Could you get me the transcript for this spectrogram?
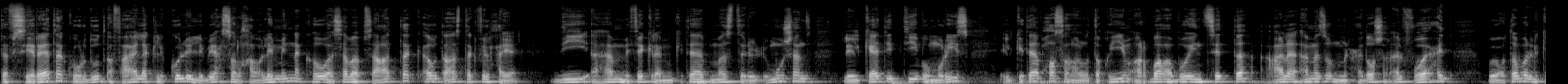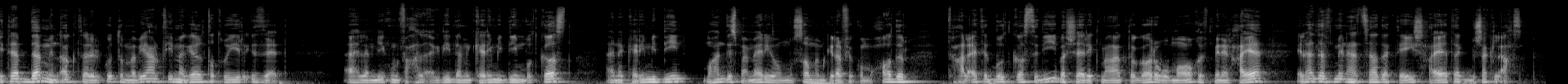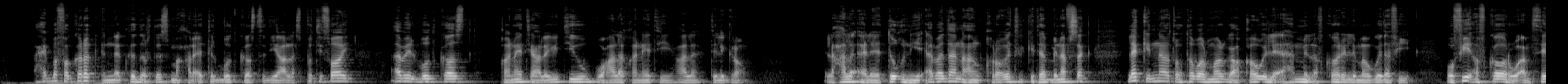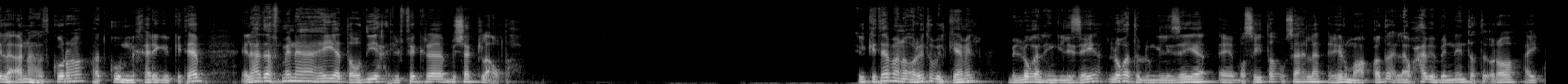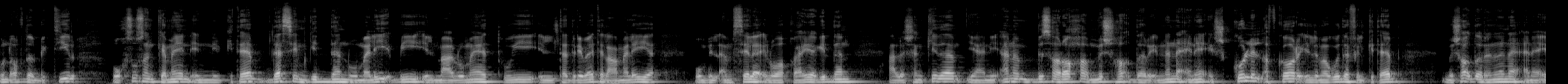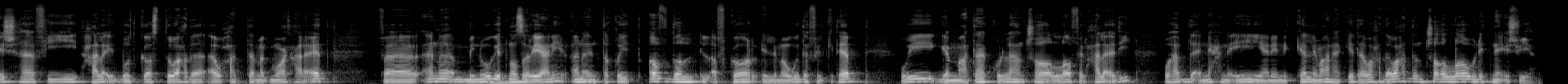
تفسيراتك وردود أفعالك لكل اللي بيحصل حوالين منك هو سبب سعادتك أو تعاستك في الحياة. دي أهم فكرة من كتاب Master Your Emotions للكاتب تيبو موريس. الكتاب حصل على تقييم 4.6 على أمازون من 11000 واحد ويعتبر الكتاب ده من أكتر الكتب مبيعا في مجال تطوير الذات. أهلا بيكم في حلقة جديدة من كريم الدين بودكاست. أنا كريم الدين مهندس معماري ومصمم جرافيك ومحاضر. في حلقات البودكاست دي بشارك معاك تجارب ومواقف من الحياة. الهدف منها تساعدك تعيش حياتك بشكل أحسن. أحب أفكرك إنك تقدر تسمع حلقات البودكاست دي على سبوتيفاي Apple Podcasts قناتي على يوتيوب وعلى قناتي على تليجرام. الحلقة لا تغني أبدا عن قراءة الكتاب بنفسك لكنها تعتبر مرجع قوي لأهم الأفكار اللي موجودة فيه. وفي أفكار وأمثلة أنا هذكرها هتكون من خارج الكتاب. الهدف منها هي توضيح الفكرة بشكل أوضح. الكتاب أنا قريته بالكامل باللغة الإنجليزية. لغة الإنجليزية بسيطة وسهلة غير معقدة. لو حابب إن أنت تقراه هيكون أفضل بكتير. وخصوصا كمان إن الكتاب دسم جدا ومليء بالمعلومات والتدريبات العملية وبالأمثلة الواقعية جدا. علشان كده يعني أنا بصراحة مش هقدر إن أنا أناقش كل الأفكار اللي موجودة في الكتاب. مش هقدر إن أنا أناقشها في حلقة بودكاست واحدة أو حتى مجموعة حلقات. فأنا من وجهة نظري يعني أنا انتقيت أفضل الأفكار اللي موجودة في الكتاب وجمعتها كلها إن شاء الله في الحلقة دي وهبدأ إن إحنا إيه يعني نتكلم عنها كده واحدة واحدة إن شاء الله ونتناقش فيها.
